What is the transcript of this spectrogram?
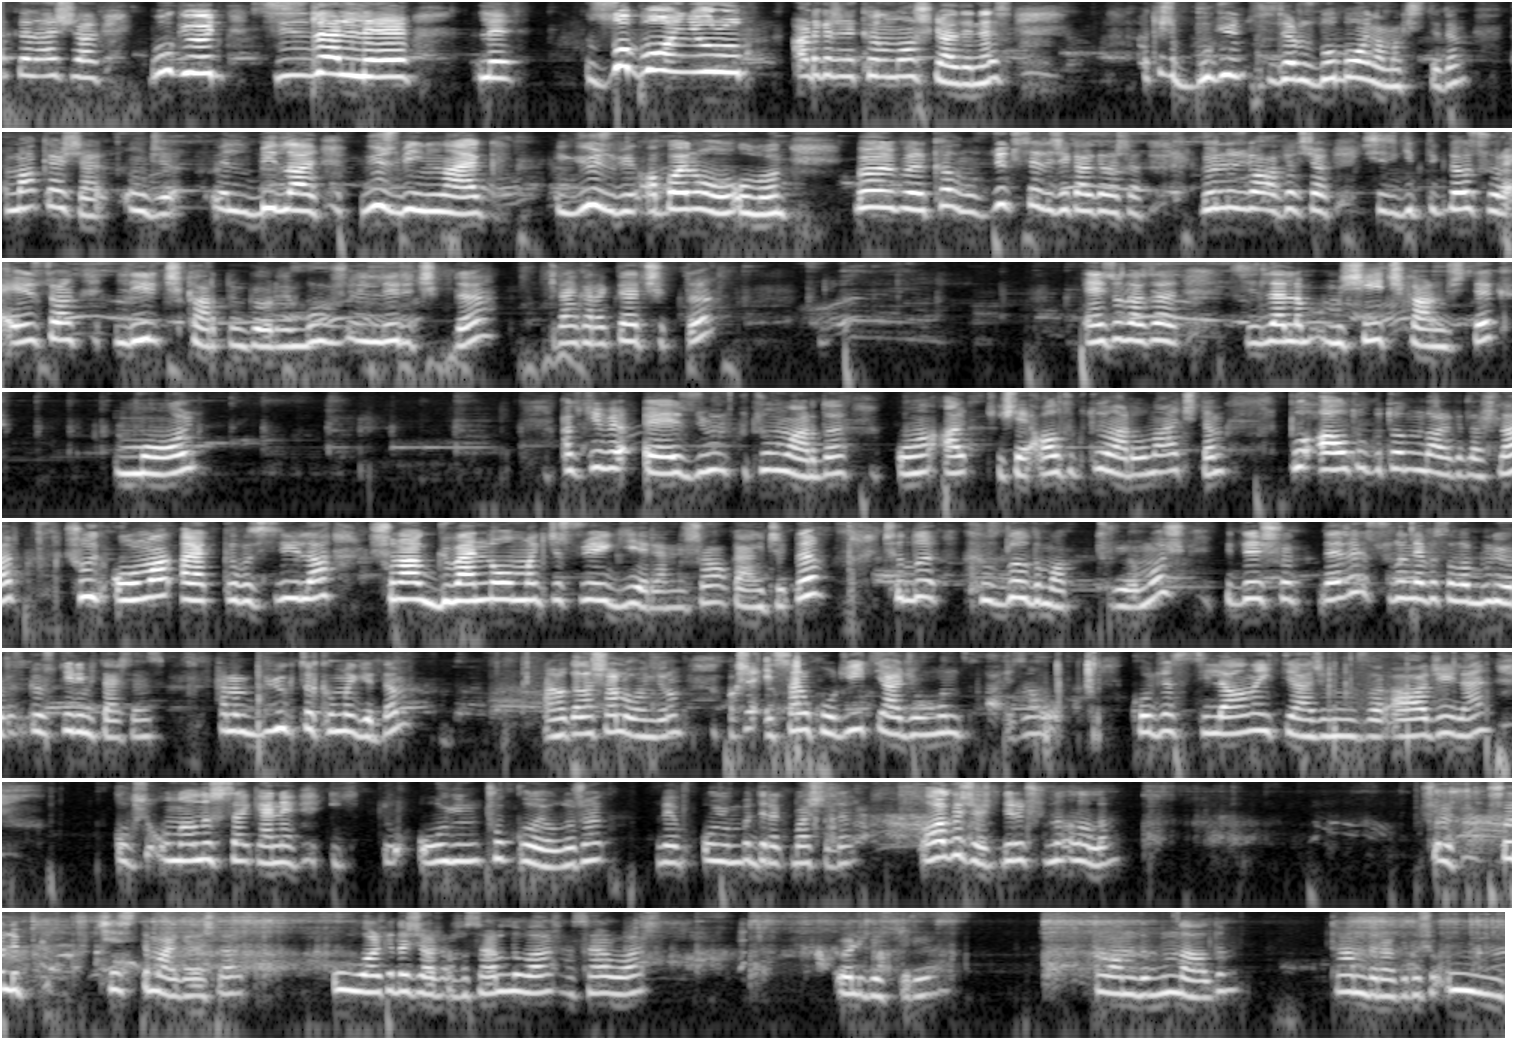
arkadaşlar. Bugün sizlerle le, Zobo oynuyorum. Arkadaşlar kanalıma hoş geldiniz. Arkadaşlar bugün sizlere Zobo oynamak istedim. Ama arkadaşlar önce bir like, 100 bin like, 100 bin abone ol- olun. Böyle böyle kanalımız yükselecek arkadaşlar. Gördüğünüz gibi arkadaşlar siz gittikten sonra en son Lir çıkarttım gördüm. Bu Lir çıktı. İki tane karakter çıktı. En son da sizlerle şeyi çıkarmıştık. Mol. Aktif e, zümrüt kutum vardı. Onu aç, işte altı kutu vardı. Onu açtım. Bu altı kutunun da arkadaşlar şu orman ayakkabısıyla şuna güvenli olmak için suya giyer. Yani şu an çıktı. Şimdi hızlı adım attırıyormuş. Bir de de suda nefes alabiliyoruz. Göstereyim isterseniz. Hemen büyük takıma girdim. Arkadaşlarla oynuyorum. Akşam efsane korucuya ihtiyacımız efsane korucunun silahına ihtiyacımız var acilen. Yoksa onu alırsak yani oyun çok kolay olacak. Ve oyun direkt başladı. Arkadaşlar direkt şunu alalım. Şöyle şöyle kestim arkadaşlar. Oo arkadaşlar hasarlı var. Hasar var. Öyle gösteriyor. Tamamdır bunu da aldım. Tamamdır arkadaşlar. Oo.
